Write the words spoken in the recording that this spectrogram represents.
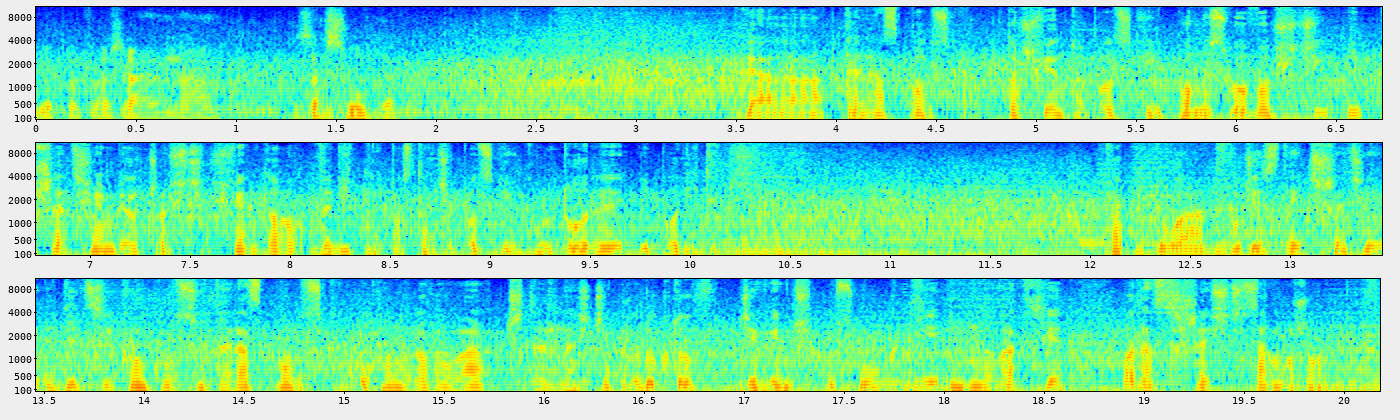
niepodważalna zasługa. Gala Teraz Polska to święto polskiej pomysłowości i przedsiębiorczości, święto wybitnych postaci polskiej kultury i polityki. Kapituła 23. edycji konkursu Teraz Polska uhonorowała 14 produktów, 9 usług, 2 innowacje oraz 6 samorządów.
